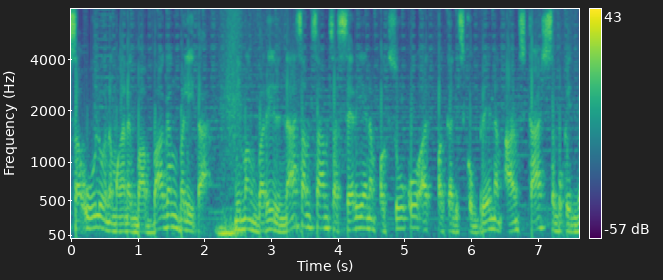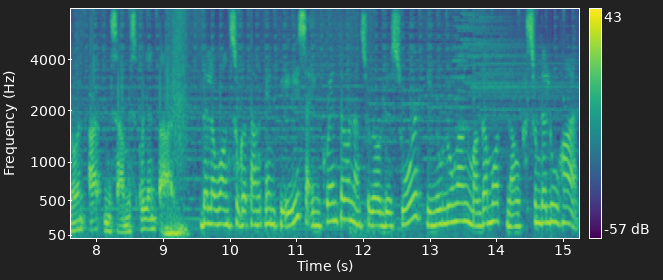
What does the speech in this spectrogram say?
Sa ulo ng mga nagbabagang balita, limang baril nasamsam sa serye ng pagsuko at pagkadiskubre ng arms cache sa Bukidnon at Misamis Oriental. Dalawang sugatang NPA sa engkwentro ng Surigao del Sur tinulungang magamot ng kasundaluhan.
